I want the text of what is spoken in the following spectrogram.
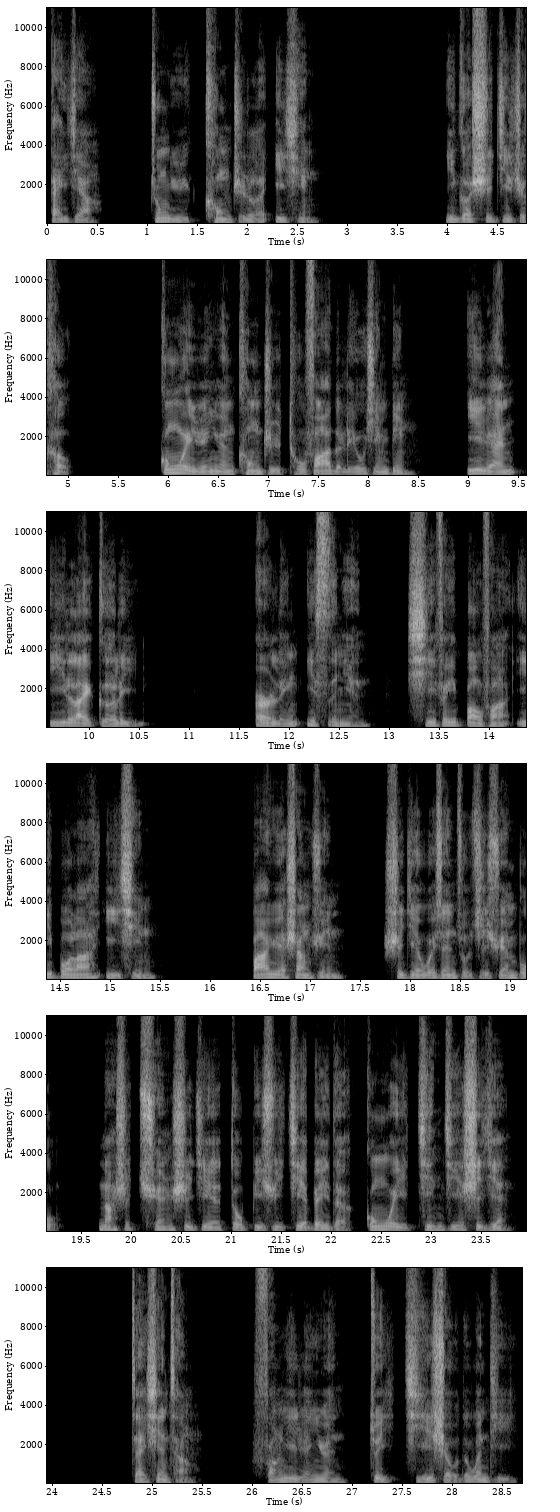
代价，终于控制了疫情。一个世纪之后，公卫人员控制突发的流行病，依然依赖隔离。二零一四年，西非爆发伊波拉疫情。八月上旬，世界卫生组织宣布，那是全世界都必须戒备的公卫紧急事件。在现场，防疫人员最棘手的问题，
